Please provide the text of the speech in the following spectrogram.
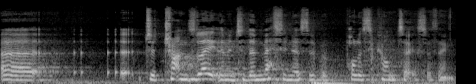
Uh, to translate them into the messiness of a policy context, I think.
